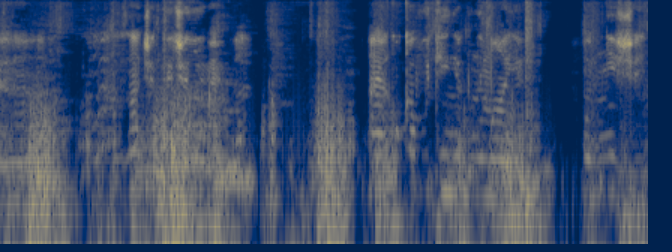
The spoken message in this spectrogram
е, значить ти чоловік, да? А як у кого денег немає, нищий.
